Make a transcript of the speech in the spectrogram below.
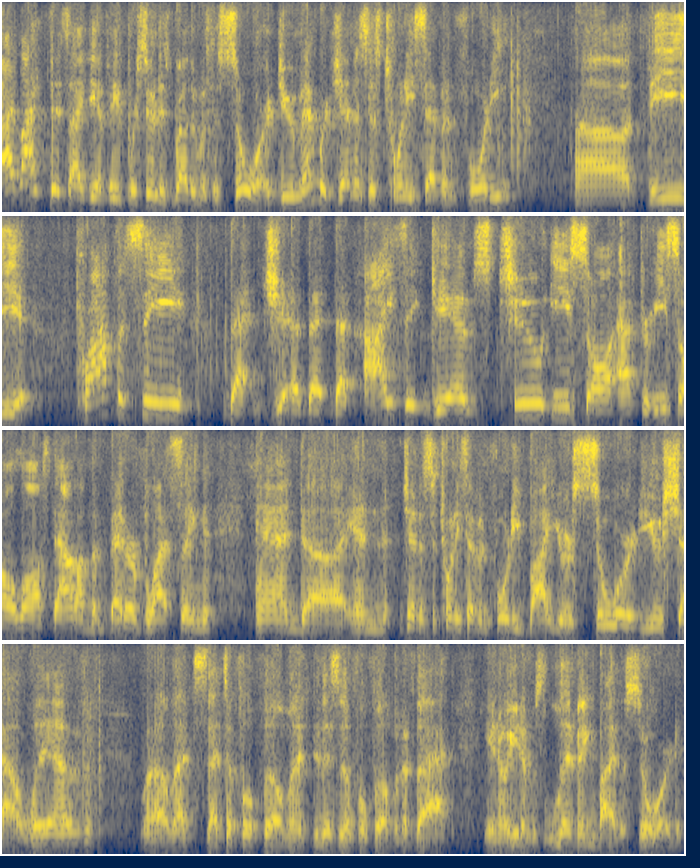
I like this idea of he pursued his brother with the sword. Do you remember Genesis 27:40? Uh, the prophecy that, Je- that that Isaac gives to Esau after Esau lost out on the better blessing, and uh, in Genesis 27:40, by your sword you shall live. Well, that's that's a fulfillment. This is a fulfillment of that. You know, Edom's living by the sword,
